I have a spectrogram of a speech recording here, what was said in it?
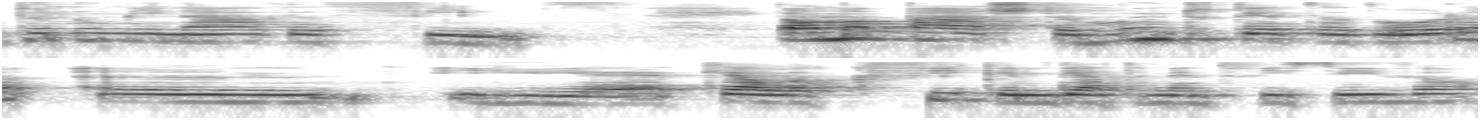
denominada Themes. É uma pasta muito tentadora um, e é aquela que fica imediatamente visível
